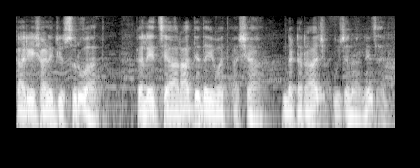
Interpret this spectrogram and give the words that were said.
कार्यशाळेची सुरुवात कलेचे आराध्य दैवत अशा नटराज पूजनाने झाली.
